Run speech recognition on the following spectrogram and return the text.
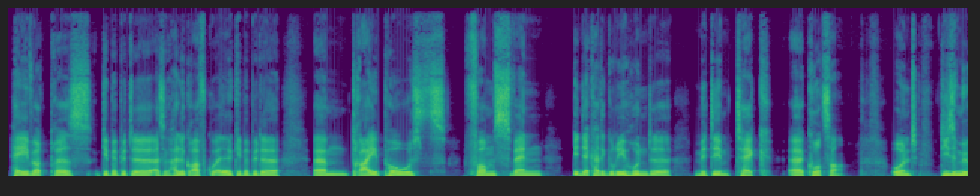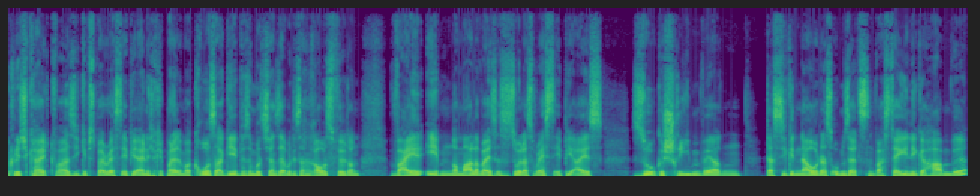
hey WordPress, gib mir bitte, also hallo GraphQL, gib mir bitte ähm, drei Posts vom Sven in der Kategorie Hunde mit dem Tag äh, kurzer. Und diese Möglichkeit quasi gibt's bei REST API nicht. Da kriegt man halt immer große Ergebnisse, muss ich dann selber die Sachen rausfiltern, weil eben normalerweise ist es so, dass REST APIs so geschrieben werden, dass sie genau das umsetzen, was derjenige haben will.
